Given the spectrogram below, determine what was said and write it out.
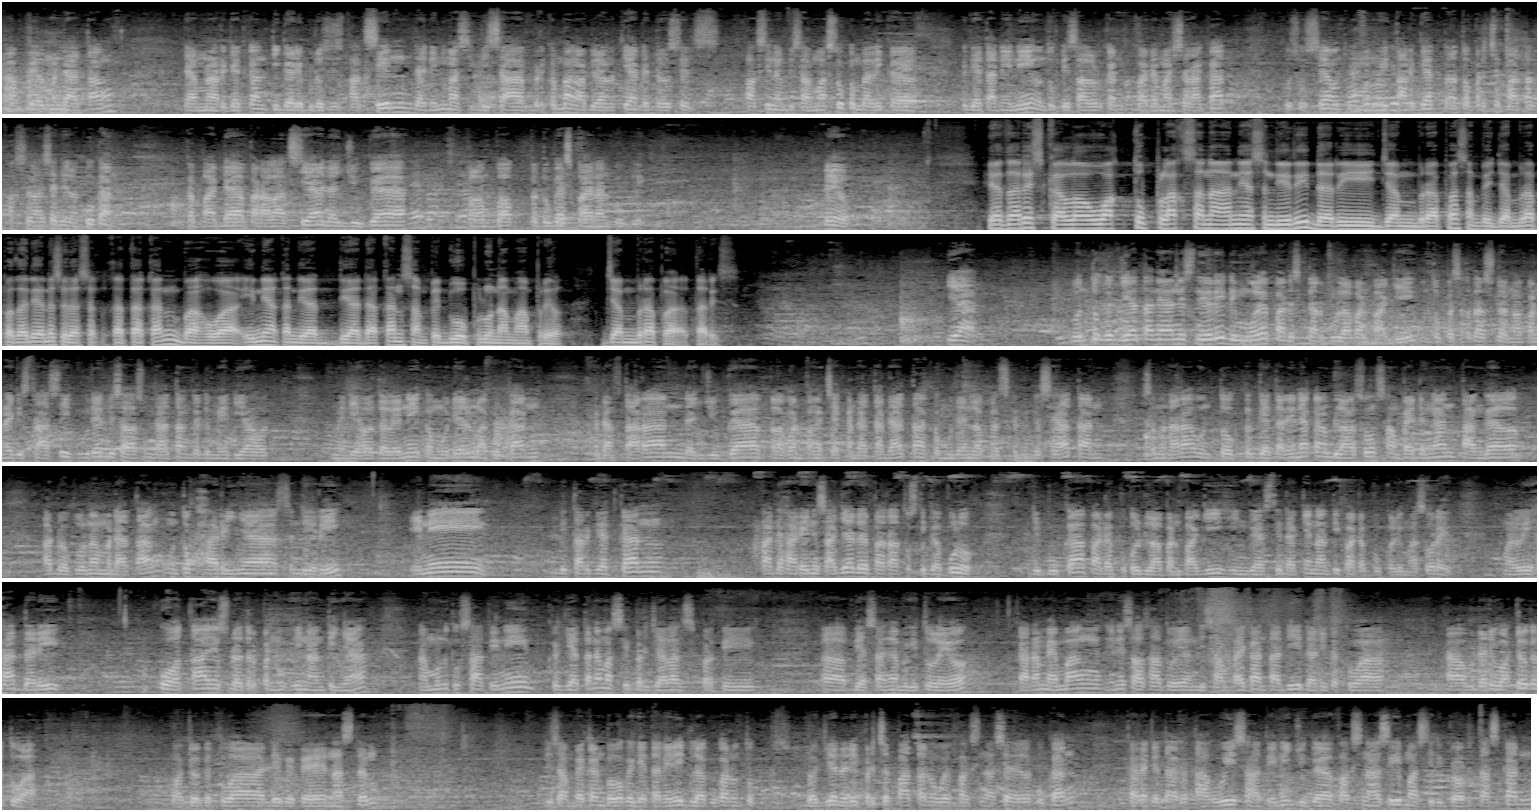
April mendatang dan menargetkan 3.000 dosis vaksin dan ini masih bisa berkembang apabila nanti ada dosis vaksin yang bisa masuk kembali ke kegiatan ini untuk disalurkan kepada masyarakat khususnya untuk memenuhi target atau percepatan vaksinasi yang dilakukan kepada para lansia dan juga kelompok petugas pelayanan publik. Leo. Ya Taris, kalau waktu pelaksanaannya sendiri dari jam berapa sampai jam berapa? Tadi Anda sudah katakan bahwa ini akan diadakan sampai 26 April. Jam berapa Taris? Ya, untuk kegiatannya ini sendiri dimulai pada sekitar pukul 8 pagi untuk peserta sudah melakukan registrasi, kemudian bisa langsung datang ke Media, Media Hotel ini, kemudian melakukan pendaftaran dan juga melakukan pengecekan data-data, kemudian melakukan screening kesehatan. Sementara untuk kegiatan ini akan berlangsung sampai dengan tanggal 26 mendatang. Untuk harinya sendiri, ini ditargetkan pada hari ini saja ada 430 dibuka pada pukul 8 pagi hingga setidaknya nanti pada pukul 5 sore. Melihat dari kuota yang sudah terpenuhi nantinya, namun untuk saat ini kegiatannya masih berjalan seperti uh, biasanya begitu Leo, karena memang ini salah satu yang disampaikan tadi dari ketua uh, dari wakil ketua. Wakil ketua DPP Nasdem disampaikan bahwa kegiatan ini dilakukan untuk bagian dari percepatan upaya vaksinasi yang dilakukan karena kita ketahui saat ini juga vaksinasi masih diprioritaskan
